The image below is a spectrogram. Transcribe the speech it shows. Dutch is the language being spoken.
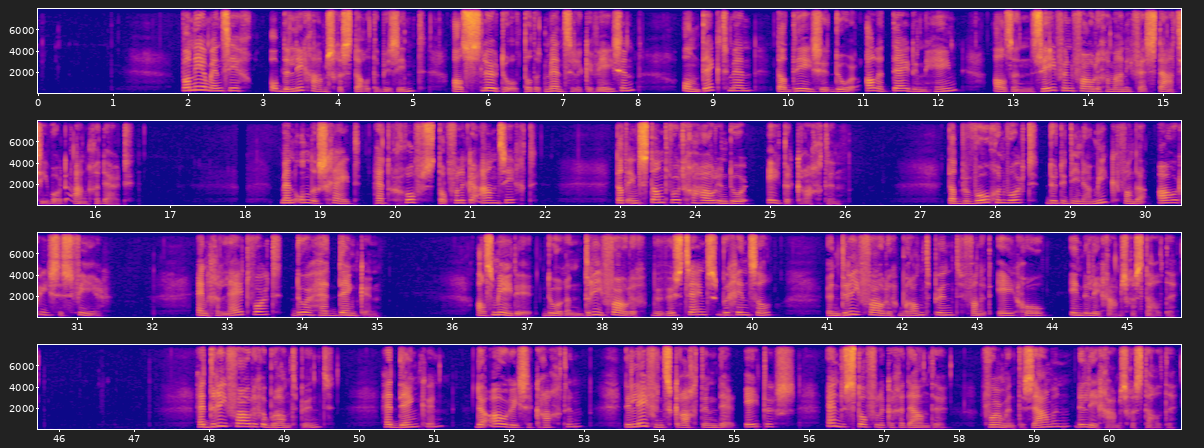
Wanneer men zich op de lichaamsgestalte bezint als sleutel tot het menselijke wezen, ontdekt men dat deze door alle tijden heen als een zevenvoudige manifestatie wordt aangeduid. Men onderscheidt het grofstoffelijke aanzicht, dat in stand wordt gehouden door etherkrachten, dat bewogen wordt door de dynamiek van de aurische sfeer en geleid wordt door het denken, alsmede door een drievoudig bewustzijnsbeginsel een drievoudig brandpunt van het ego in de lichaamsgestalte. Het drievoudige brandpunt, het denken, de aurische krachten, de levenskrachten der eters en de stoffelijke gedaante vormen tezamen de lichaamsgestalte.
